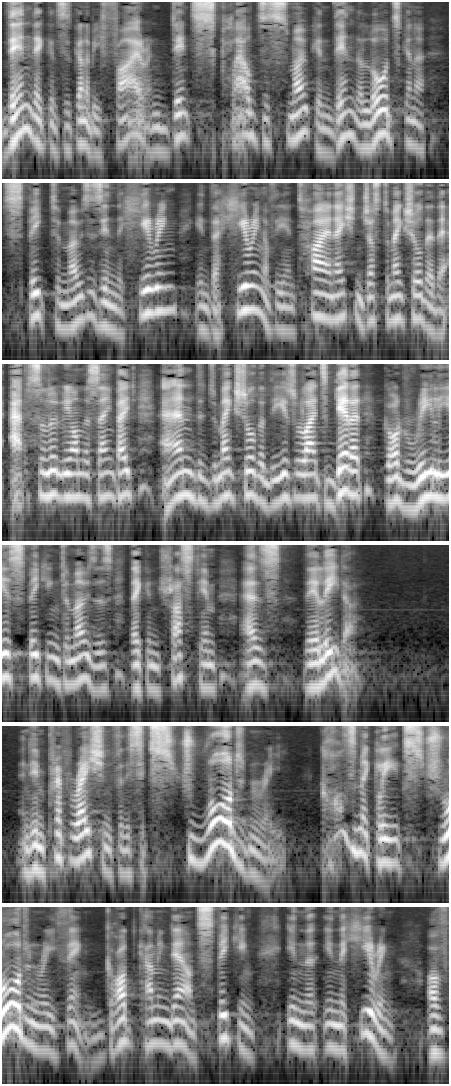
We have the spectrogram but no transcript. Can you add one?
then there's going to be fire and dense clouds of smoke, and then the Lord's going to speak to Moses in the hearing, in the hearing of the entire nation, just to make sure that they're absolutely on the same page, and to make sure that the Israelites get it. God really is speaking to Moses. They can trust him as their leader. And in preparation for this extraordinary, cosmically extraordinary thing, God coming down, speaking in the, in the hearing of,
